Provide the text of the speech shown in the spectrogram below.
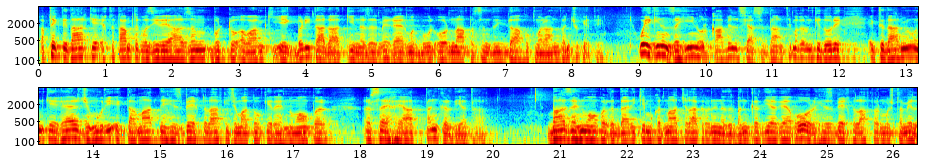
اپنے اقتدار کے اختتام تک وزیر اعظم بھٹو عوام کی ایک بڑی تعداد کی نظر میں غیر مقبول اور ناپسندیدہ حکمران بن چکے تھے۔ وہ یقیناً ذہین اور قابل سیاستدان تھے، مگر ان کے دور اقتدار میں ان کے غیر جمہوری اقدامات نے حزب اختلاف کی جماعتوں کے رہنماؤں پر عرصہ حیات تنگ کر دیا تھا۔ بعض رہنماؤں پر غداری کے مقدمات چلا کر انہیں نظر بند کر دیا گیا اور حزب اختلاف پر مشتمل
